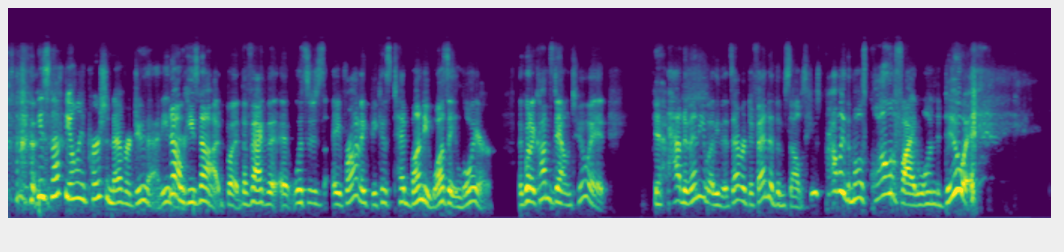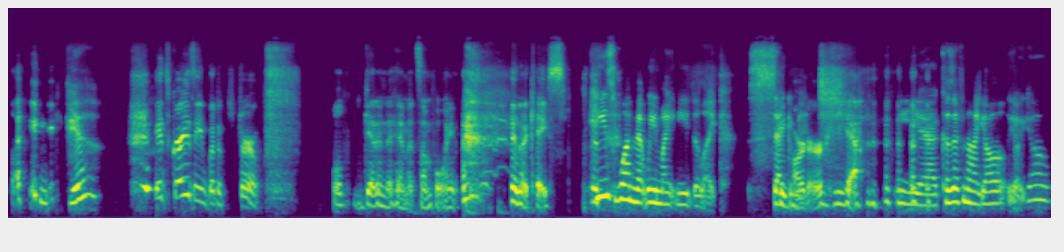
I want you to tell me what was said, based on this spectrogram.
he's not the only person to ever do that either No, he's not. But the fact that it was just ironic because Ted Bundy was a lawyer. Like when it comes down to it, Yeah. out of anybody that's ever defended themselves, he was probably the most qualified one to do it. like yeah it's crazy, but it's true. We'll get into him at some point in a case. he's one that we might need to like segment Two-parter. Yeah. yeah because if not y'all, y'all y'all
